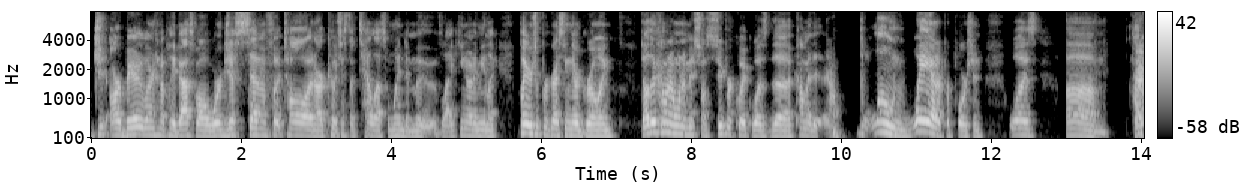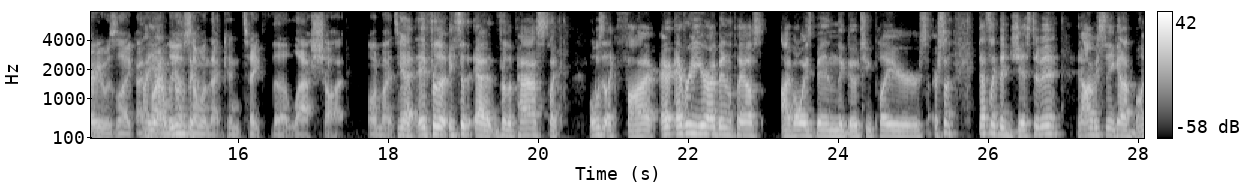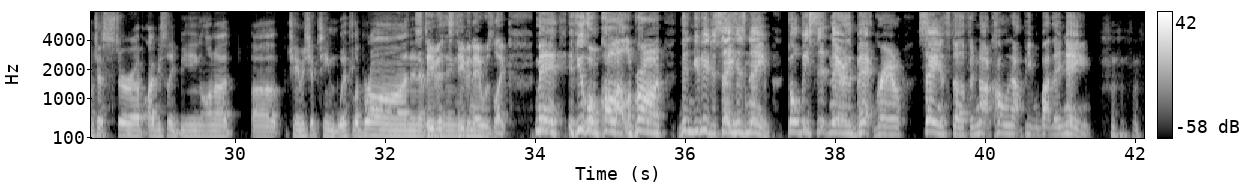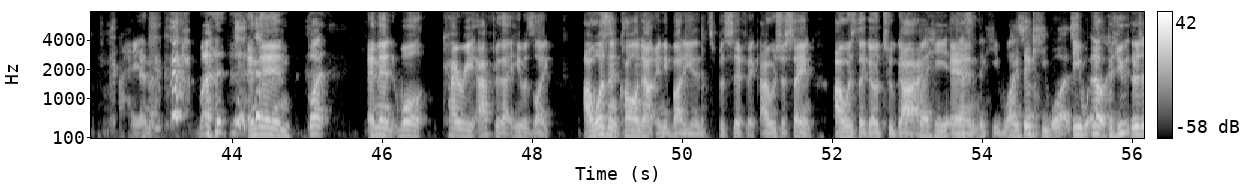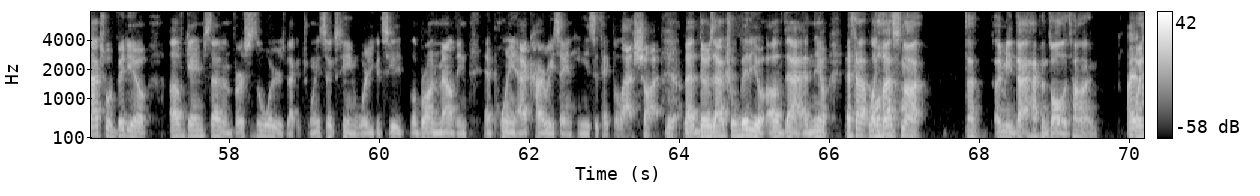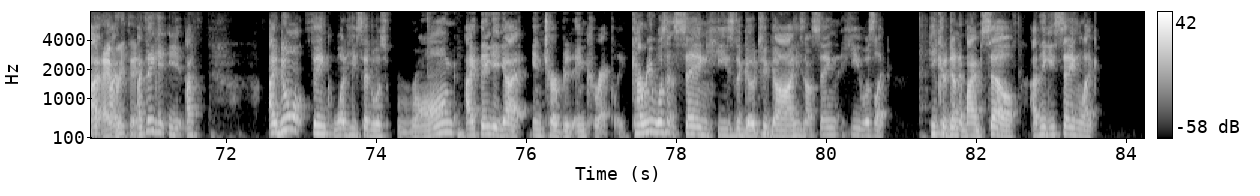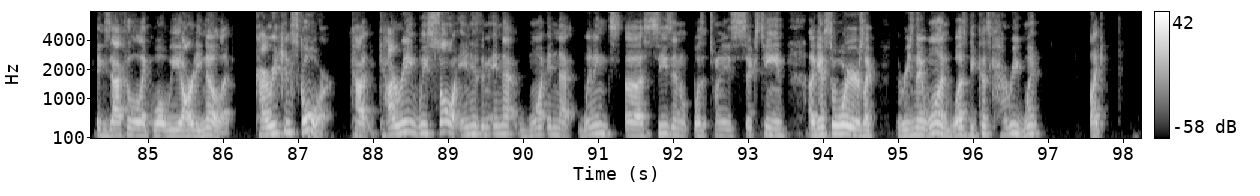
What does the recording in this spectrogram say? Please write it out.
j- are barely learning how to play basketball. We're just seven foot tall, and our coach has to tell us when to move. Like you know what I mean? Like players are progressing, they're growing. The other comment I want to mention on super quick was the comment that got blown way out of proportion was um Kyrie was like, I Uh, yeah, finally have have the- someone that can take the last shot on my team. Yeah, for the he said uh, for the past like what was it like five every year I've been in the playoffs. I've always been the go-to player or something. That's like the gist of it. And obviously, you got a bunch of stir up. Obviously, being on a uh, championship team with LeBron and Stephen everything. Stephen A was like, Man, if you're gonna call out LeBron, then you need to say his name. Don't be sitting there in the background saying stuff and not calling out people by their name. I hate And- that. but And then but and then well, Kyrie after that, he was like, I wasn't calling out anybody in specific. I was just saying I was the go-to guy. but he that's the and- thing he was. I think though. he was. He no, because you there's actual video of Game Seven versus the Warriors back in 2016 where you can see LeBron mouthing and pointing at Kyrie saying he needs to take the last shot. Yeah. that there's actual video of that, and you know it's not like well, that's not that. I mean, that happens all the time. I, with I- I- everything. I, think it, I, I don't think what he said was wrong. I think it got interpreted incorrectly. Kyrie wasn't saying he's the go-to guy. He's not saying that he was like he could have done it by himself. I think he's saying like exactly like what we already know. Like Kyrie can score. Ky- Kyrie, we saw in his in that one in that winning uh season was it 2016 against the Warriors. Like the reason they won was because Kyrie went like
